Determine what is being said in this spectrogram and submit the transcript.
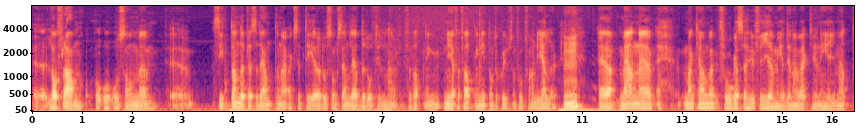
eh, la fram och, och, och som eh, eh, sittande presidenterna accepterade och som sen ledde då till den här författning, nya författningen 1987 som fortfarande gäller. Mm. Eh, men eh, man kan fråga sig hur fria medierna verkligen är i och med att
